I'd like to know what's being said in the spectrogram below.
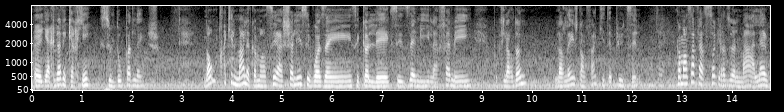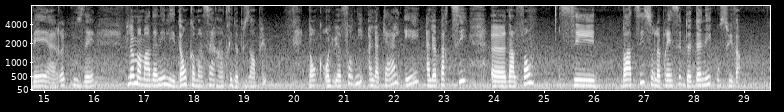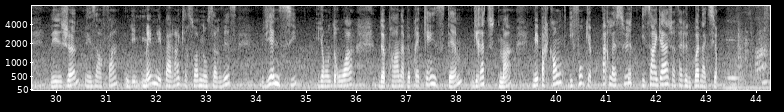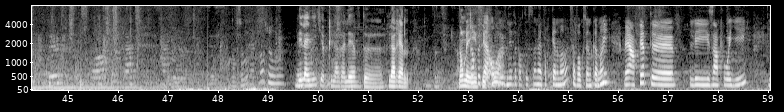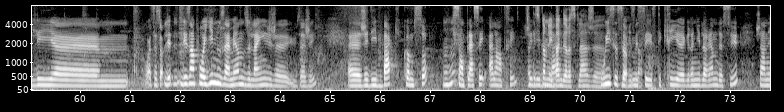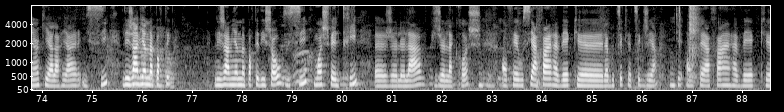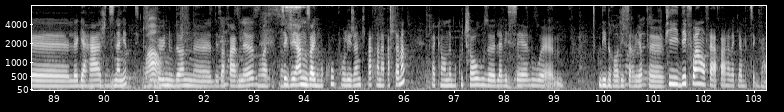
euh, il arrivait avec rien sur le dos, pas de linge. Donc, tranquillement, elle a commencé à chaler ses voisins, ses collègues, ses amis, la famille, pour qu'ils leur donnent leur linge d'enfant qui était plus utile. Elle a commencé à faire ça graduellement. Elle lavait, elle recousait. Puis là, à un moment donné, les dons commençaient à rentrer de plus en plus. Donc, on lui a fourni un local et elle a parti, euh, dans le fond, c'est bâti sur le principe de donner au suivant. Les jeunes, les enfants ou même les parents qui reçoivent nos services viennent ici. Ils ont le droit de prendre à peu près 15 thèmes gratuitement, mais par contre, il faut que par la suite, ils s'engagent à faire une bonne action. Bonjour. Mélanie qui a pris la relève de Lorraine. Non, mais c'est On peut venir t'apporter ça n'importe quel moment? Ça fonctionne comment? Oui, mais en fait, euh, les employés, les, euh, ça. les, employés nous amènent du linge euh, usagé. J'ai des bacs comme ça mhm. qui sont placés à l'entrée. c'est comme les bacs de recyclage. oui, c'est ça. Mais c'est écrit Grenier de Lorraine dessus. J'en ai un qui est à l'arrière ici. Les gens viennent m'apporter. Les gens viennent me porter des choses ici. Moi, je fais le tri. Euh, je le lave, puis je l'accroche. On fait aussi affaire avec euh, la boutique Le Tic Géant. On fait affaire avec euh, le garage Dynamite, qui, Wow. eux, nous donnent euh, des affaires neuves. Ouais. Le Tic Géant nous aide beaucoup pour les jeunes qui partent en appartement. Fait qu'on a beaucoup de choses, euh, de la vaisselle ou euh, des draps, des serviettes. euh. Puis des fois, on fait affaire avec la boutique Vans.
